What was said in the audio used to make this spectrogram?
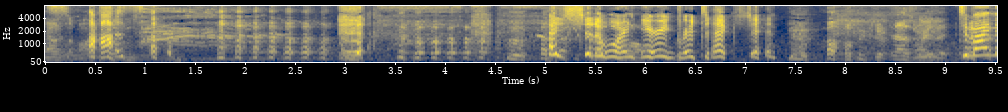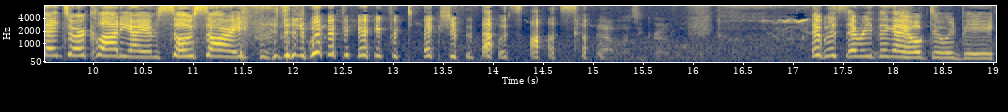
That was awesome. I should have worn oh. hearing protection. Okay, that was worth it. To my mentor, Claudia, I am so sorry I didn't wear hearing protection, but that was awesome. That was incredible. It was everything I hoped it would be.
